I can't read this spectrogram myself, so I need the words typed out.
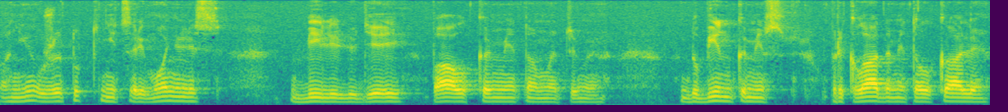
Они уже тут не церемонились, били людей палками, там, этими дубинками, прикладами толкали.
